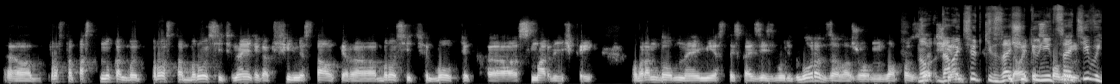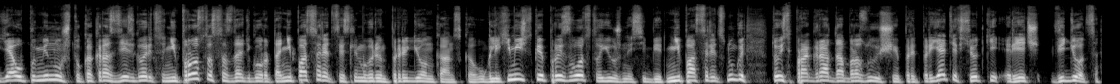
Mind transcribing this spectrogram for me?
просто, ну, как бы просто бросить, знаете, как в фильме «Сталкер», бросить болтик с марлечкой в рандомное место и сказать, здесь будет город заложен. Вопрос, Но зачем? давайте все-таки в защиту давайте инициативы я упомяну, что как раз здесь говорится не просто создать город, а непосредственно, если мы говорим про регион Канска, углехимическое производство Южной Сибирь, непосредственно уголь, то есть про градообразующие предприятия все-таки речь ведется.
